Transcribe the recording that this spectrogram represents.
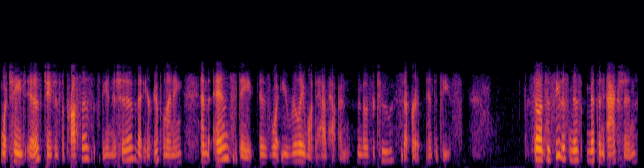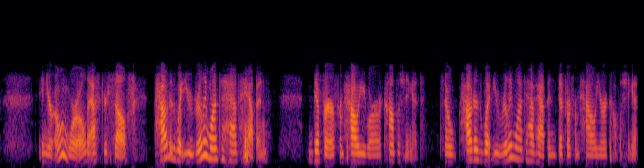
what change is. Change is the process, it's the initiative that you're implementing, and the end state is what you really want to have happen. And those are two separate entities. So to see this myth in action in your own world, ask yourself, how does what you really want to have happen differ from how you are accomplishing it? So, how does what you really want to have happen differ from how you're accomplishing it?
